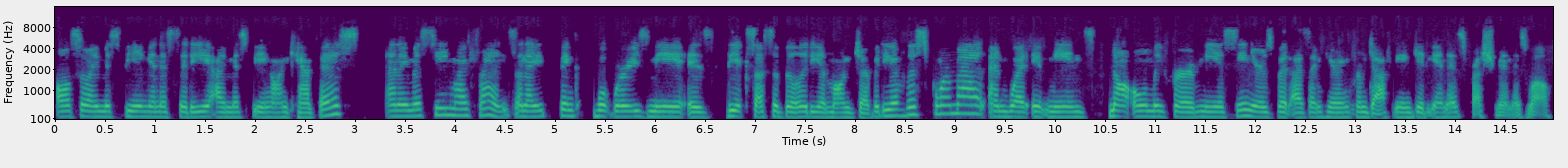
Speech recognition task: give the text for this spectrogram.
Also, I miss being in a city, I miss being on campus and I miss seeing my friends. And I think what worries me is the accessibility and longevity of this format and what it means not only for me as seniors, but as I'm hearing from Daphne and Gideon as freshmen as well.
